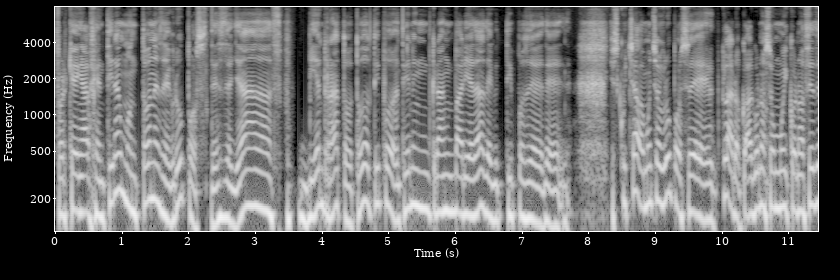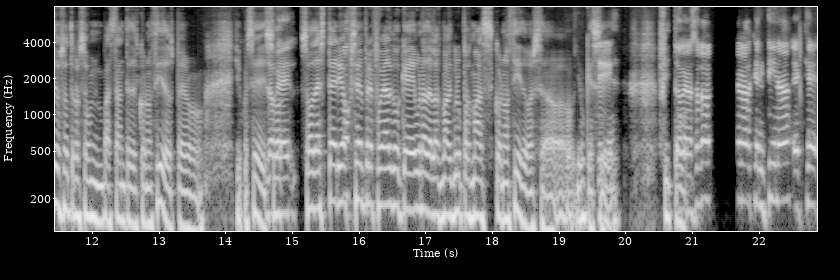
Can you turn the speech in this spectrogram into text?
Porque en Argentina hay montones de grupos, desde ya bien rato, todo tipo, tienen gran variedad de tipos de... de... Yo he escuchado muchos grupos, eh, claro, algunos son muy conocidos, otros son bastante desconocidos, pero yo qué sé, Soda Stereo siempre fue algo que uno de los más grupos más conocidos, yo qué sé. Lo que nosotros en Argentina es que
